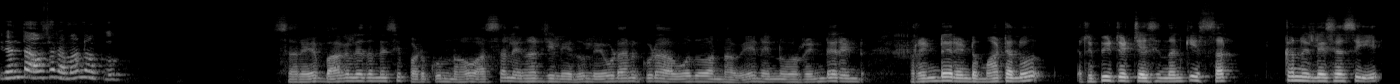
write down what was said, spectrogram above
ఇదంతా అవసరమా నాకు? సరే బాగలేదనేసి పడుకున్నావు. అస్సలు ఎనర్జీ లేదు. లేవడానికి కూడా అవ్వదు అన్నావే. నేను రెండే రెండు రెండే రెండు మాటలు రిపీటెడ్ చేసిన దానికి సక్కని లేసేసి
